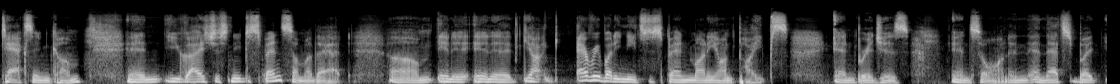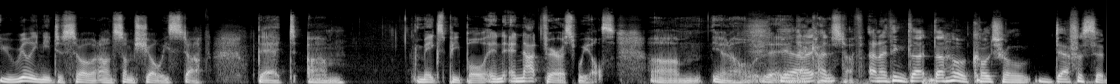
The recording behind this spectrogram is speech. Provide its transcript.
tax income, and you guys just need to spend some of that. Um, in a, in a, yeah, everybody needs to spend money on pipes and bridges and so on, and and that's. But you really need to sow it on some showy stuff that. Um, makes people and, and not Ferris wheels, um, you know, th- that kind and, of stuff. And I think that that whole cultural deficit,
